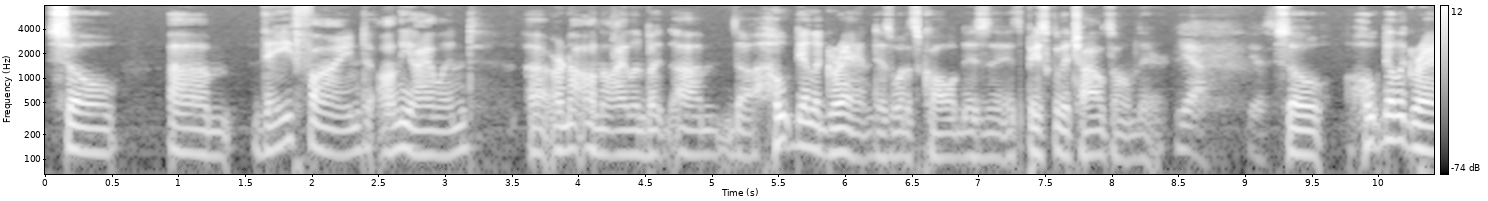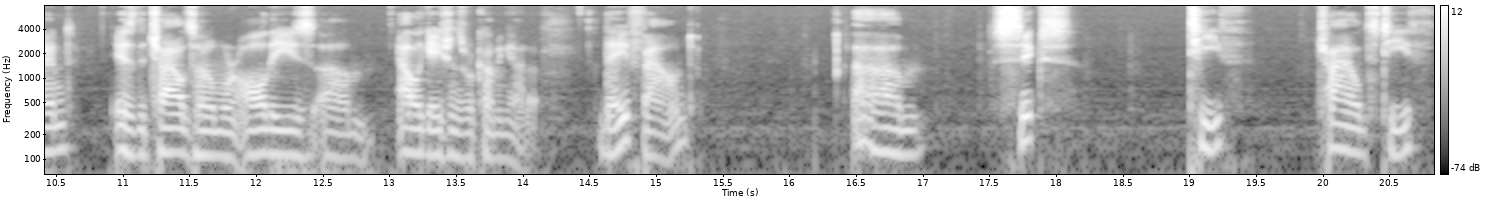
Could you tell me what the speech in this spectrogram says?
So, um, they find on the island, uh, or not on the island, but um, the Haute de la Grande is what it's called. Is it's basically the child's home there. Yeah. Yes. So Haute de la Grande is the child's home where all these um, allegations were coming out of. They found um, six teeth, child's teeth.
